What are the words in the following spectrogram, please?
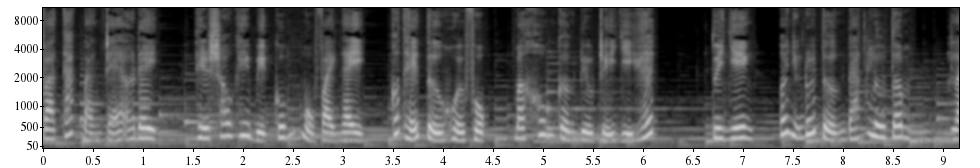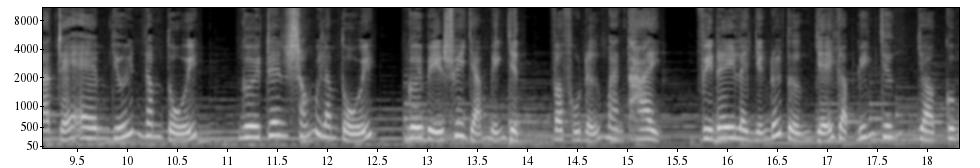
và các bạn trẻ ở đây, thì sau khi bị cúm một vài ngày có thể tự hồi phục mà không cần điều trị gì hết. Tuy nhiên, có những đối tượng đáng lưu tâm là trẻ em dưới 5 tuổi, người trên 65 tuổi, người bị suy giảm miễn dịch và phụ nữ mang thai, vì đây là những đối tượng dễ gặp biến chứng do cúm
